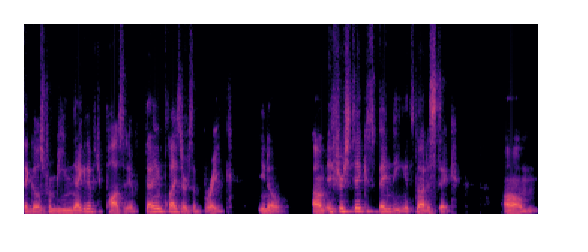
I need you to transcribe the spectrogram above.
that goes from being negative to positive. That implies there's a break. You know, um, if your stick is bending, it's not a stick. Um,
